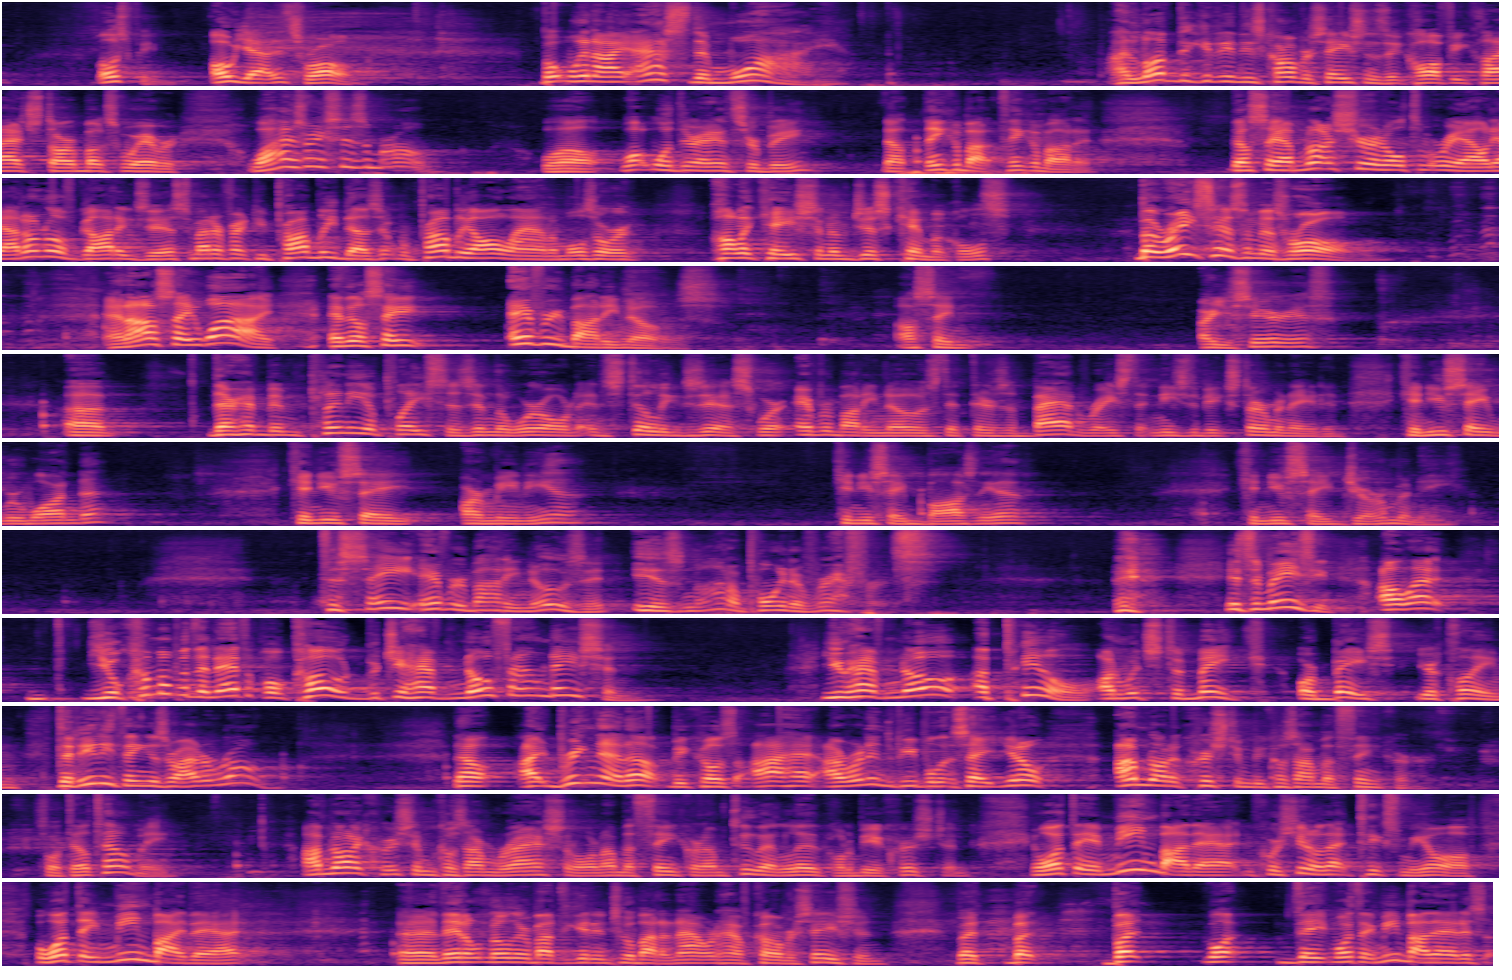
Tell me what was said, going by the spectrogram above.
Most people. Oh, yeah, it's wrong. But when I ask them why, I love to get into these conversations at Coffee Clash, Starbucks, wherever. Why is racism wrong? Well, what would their answer be? Now, think about it. Think about it. They'll say, I'm not sure in ultimate reality. I don't know if God exists. matter of fact, he probably doesn't. We're probably all animals or a collocation of just chemicals. But racism is wrong. And I'll say, why? And they'll say, everybody knows. I'll say, are you serious? Uh, there have been plenty of places in the world and still exists where everybody knows that there's a bad race that needs to be exterminated. Can you say Rwanda? Can you say Armenia? Can you say Bosnia? Can you say Germany? To say everybody knows it is not a point of reference. it's amazing. I'll let, you'll come up with an ethical code, but you have no foundation. You have no appeal on which to make or base your claim that anything is right or wrong. Now, I bring that up because I, I run into people that say, you know, I'm not a Christian because I'm a thinker. That's what they'll tell me. I'm not a Christian because I'm rational and I'm a thinker and I'm too analytical to be a Christian. And what they mean by that, of course, you know, that ticks me off. But what they mean by that, uh, they don't know they're about to get into about an hour and a half conversation. But, but, but what, they, what they mean by that is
